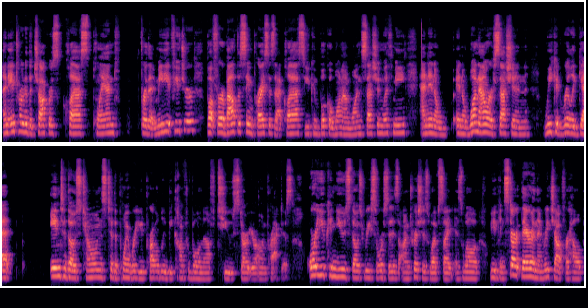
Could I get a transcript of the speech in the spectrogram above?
an intro to the chakras class planned for the immediate future, but for about the same price as that class, you can book a one-on-one session with me. And in a in a one hour session, we could really get into those tones to the point where you'd probably be comfortable enough to start your own practice. Or you can use those resources on Trisha's website as well. You can start there and then reach out for help.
